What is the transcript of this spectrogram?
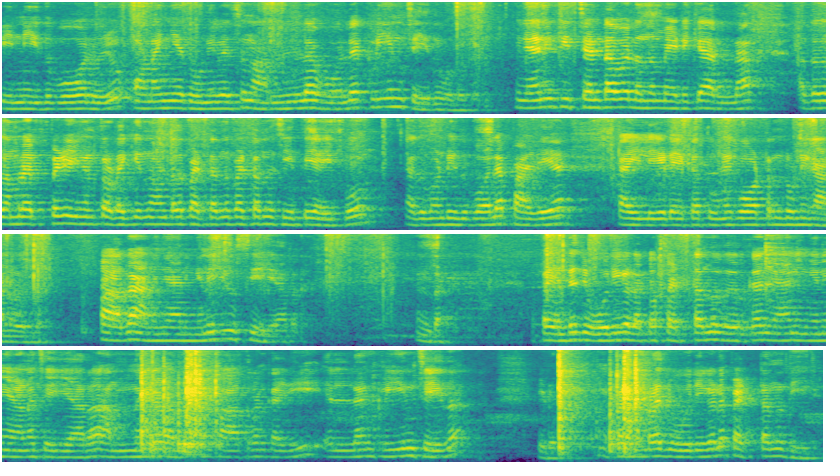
പിന്നെ ഇതുപോലൊരു ഉണങ്ങിയ തുണി വെച്ച് നല്ലപോലെ ക്ലീൻ ചെയ്ത് കൊടുക്കും. ഞാൻ ഈ കിച്ചൺ ടവലൊന്നും മേടിക്കാറില്ല. അത് നമ്മൾ എപ്പോഴും ഇങ്ങനെ തുടയ്ക്കുന്നതുകൊണ്ട് അത് പെട്ടെന്ന് പെട്ടെന്ന് ചീത്തയായിപ്പോവും അതുകൊണ്ട് ഇതുപോലെ പഴയ കൈലിയുടെയൊക്കെ തുണി കോട്ടൺ തുണി കാണുമല്ലോ. അപ്പോൾ അതാണ് ഞാനിങ്ങനെ യൂസ് ചെയ്യാറ്. എന്താ? അപ്പോൾ എന്റെ ജോലികളൊക്കെ പെട്ടെന്ന് തീർക്കാൻ ഞാൻ ഇങ്ങനെയാണ് ചെയ്യാറ്. അന്നേരം അന്നേരം പാത്രം കഴുകി എല്ലാം ക്ലീൻ ചെയ്ത് ഇടും. അപ്പം നമ്മുടെ ജോലികൾ പെട്ടെന്ന് തീരും.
